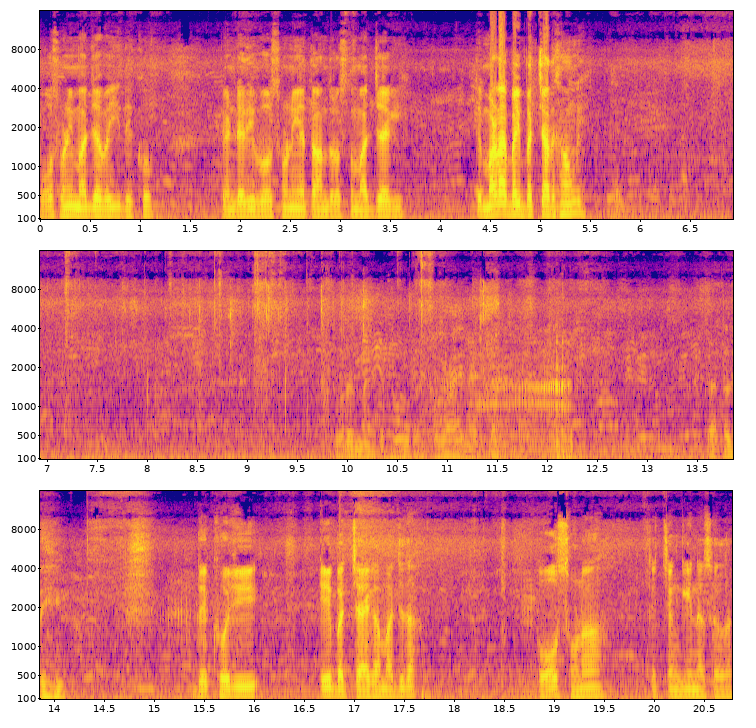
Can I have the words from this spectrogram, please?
ਬਹੁਤ ਸੋਹਣੀ ਮੱਝ ਹੈ ਬਾਈ ਦੇਖੋ। ਪਿੰਡੇ ਦੀ ਬਹੁਤ ਸੋਹਣੀ ਹੈ ਤੰਦਰੁਸਤ ਮੱਝ ਹੈਗੀ। ਤੇ ਮਾੜਾ ਬਾਈ ਬੱਚਾ ਦਿਖਾਓਗੇ? ਥੋੜਾ ਮੈਂ ਕਿ ਦੂਰ ਆਵਾਜ਼ ਮੈਂ ਕਰ। ਕੱਟ ਦੀ। ਦੇਖੋ ਜੀ ਇਹ ਬੱਚਾ ਹੈਗਾ ਮੱਝ ਦਾ। ਬਹੁਤ ਸੋਹਣਾ ਤੇ ਚੰਗੀ ਨਸਲ। ਦਾ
